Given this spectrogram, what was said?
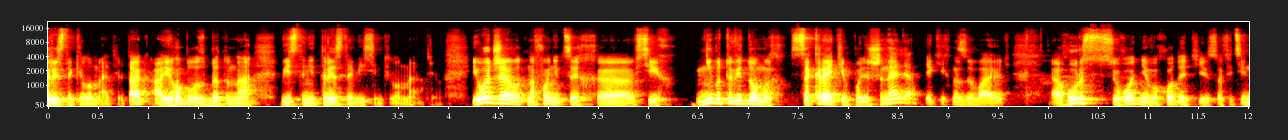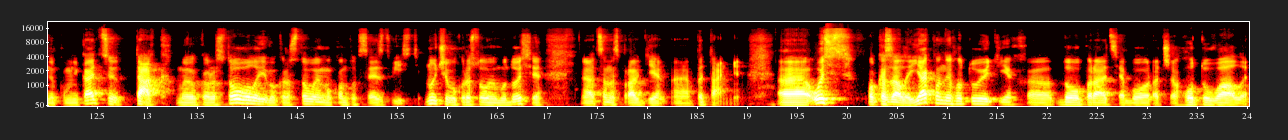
300 кілометрів, так а його було збито на відстані 308 кілометрів. І отже, от на фоні цих е, всіх нібито відомих секретів Полішинеля, яких називають е, ГУРС, сьогодні виходить із офіційною комунікацією. Так, ми використовували і використовуємо комплекс С 200 Ну чи використовуємо досі? е, Це насправді питання. Ось показали, як вони готують їх е, до операції, або радше готували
